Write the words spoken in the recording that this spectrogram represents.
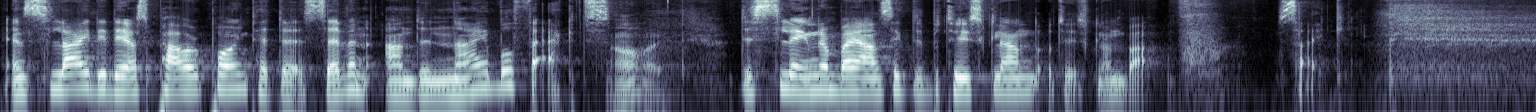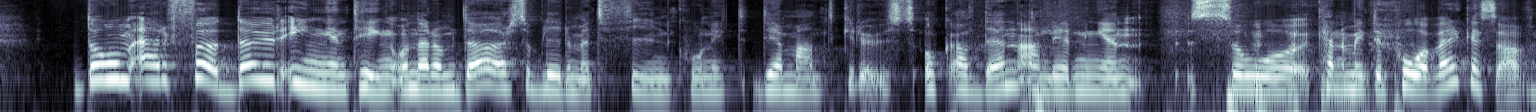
En slide i deras powerpoint hette Seven Undeniable Facts. Ja, Det slängde de bara i ansiktet på Tyskland och Tyskland bara, psyk. De är födda ur ingenting och när de dör så blir de ett finkornigt diamantgrus. Och av den anledningen så kan de inte påverkas av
